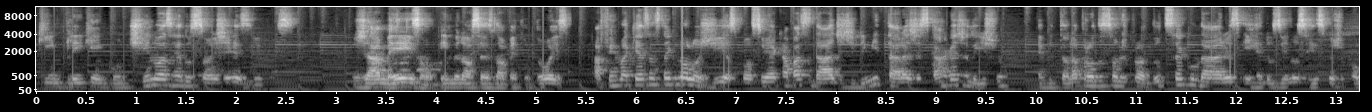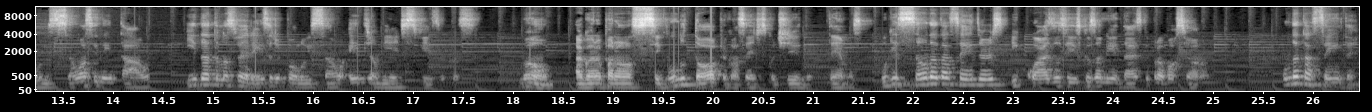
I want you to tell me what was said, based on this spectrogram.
que impliquem contínuas reduções de resíduos. Já Mason, em 1992, afirma que essas tecnologias possuem a capacidade de limitar as descargas de lixo, evitando a produção de produtos secundários e reduzindo os riscos de poluição acidental e da transferência de poluição entre ambientes físicos. Bom, agora para o nosso segundo tópico a ser discutido, temos o que são data centers e quais os riscos ambientais que proporcionam. Um data center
